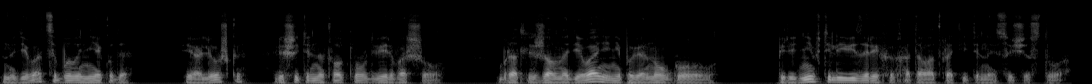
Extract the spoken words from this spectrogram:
Надеваться было некуда, и Алешка, решительно толкнув дверь, вошел. Брат лежал на диване и не повернул голову. Перед ним в телевизоре хохотало отвратительное существо.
